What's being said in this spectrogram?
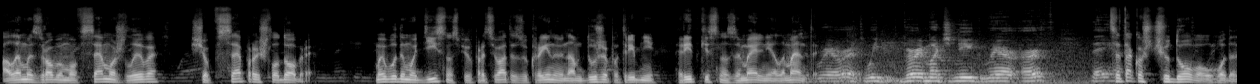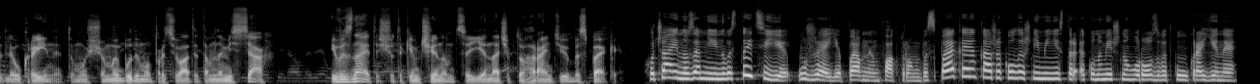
але ми зробимо все можливе, щоб все пройшло добре. Ми будемо дійсно співпрацювати з Україною. Нам дуже потрібні рідкісноземельні елементи. rare earth. They Це також чудова угода для України, тому що ми будемо працювати там на місцях. І ви знаєте, що таким чином це є, начебто, гарантією безпеки. Хоча іноземні інвестиції уже є певним фактором безпеки, каже колишній міністр економічного розвитку України.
